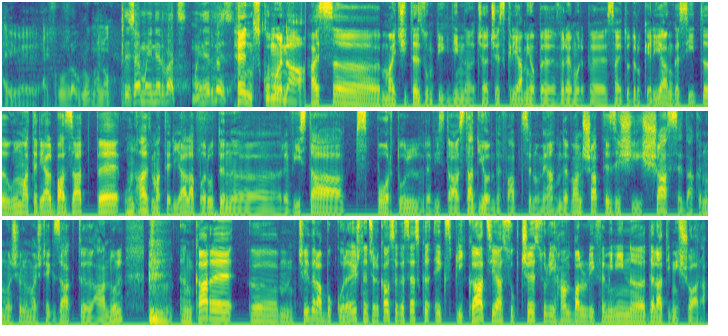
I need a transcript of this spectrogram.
ai, ai făcut vreo glumă? Nu. Deja mă enervați, mă enervez. hands cu mâna. Hai să mai citez un pic din uh, ceea ce scriam eu pe vremuri pe site-ul Drucheria. Am găsit uh, un material bazat pe un alt material apărut în uh, revista Sportul, revista Stadion de fapt se numea, undeva în 76, dacă nu mă înșel, nu mai știu exact uh, anul, în care uh, cei de la București încercau să găsească explicația succesului handbalului feminin uh, de la Timișoara.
